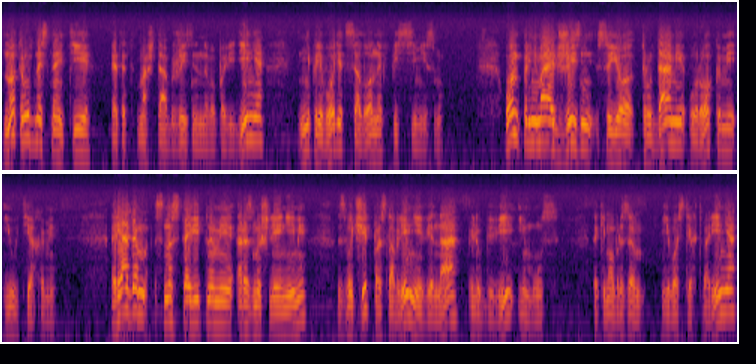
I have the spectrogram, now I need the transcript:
Но трудность найти этот масштаб жизненного поведения не приводит Салона к пессимизму. Он принимает жизнь с ее трудами, уроками и утехами. Рядом с наставительными размышлениями звучит прославление вина, любви и муз. Таким образом, его стихотворения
